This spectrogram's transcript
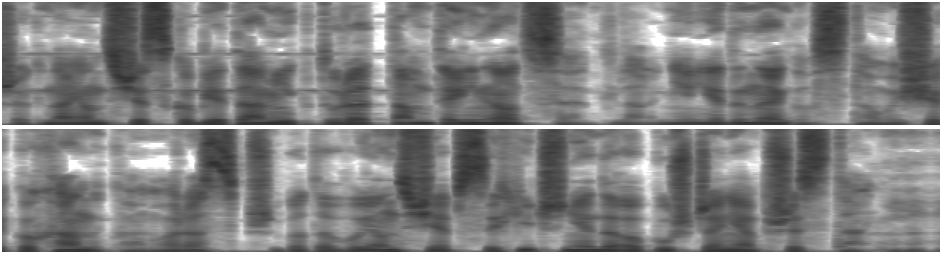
żegnając się z kobietami, które tamtej nocy dla niejednego stały się kochanką oraz przygotowując się psychicznie do opuszczenia przystani.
